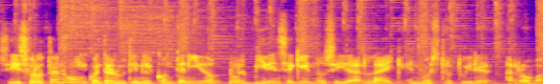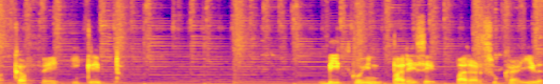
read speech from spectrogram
Si disfrutan o encuentran útil el contenido, no olviden seguirnos y dar like en nuestro Twitter arroba café y cripto. Bitcoin parece parar su caída,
